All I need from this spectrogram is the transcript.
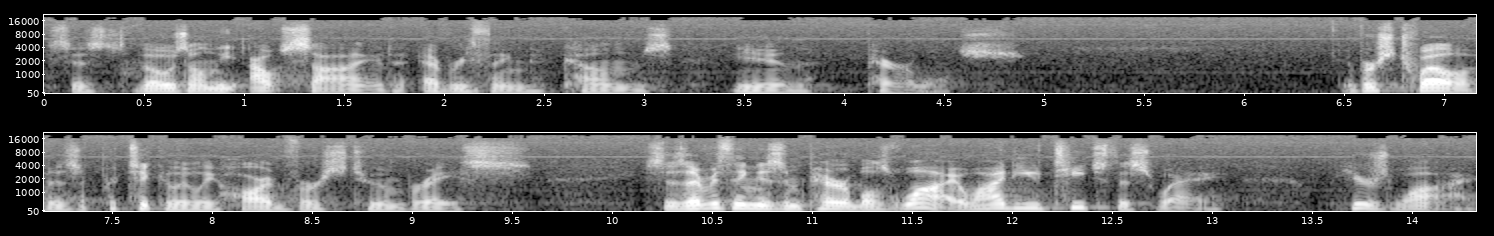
He says, To those on the outside, everything comes in parables. And verse 12 is a particularly hard verse to embrace. He says, Everything is in parables. Why? Why do you teach this way? Here's why.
